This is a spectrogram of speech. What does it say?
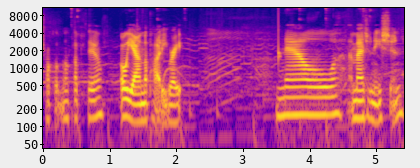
Chocolate milk up too? Oh yeah, on the potty, right. Now, imagination.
